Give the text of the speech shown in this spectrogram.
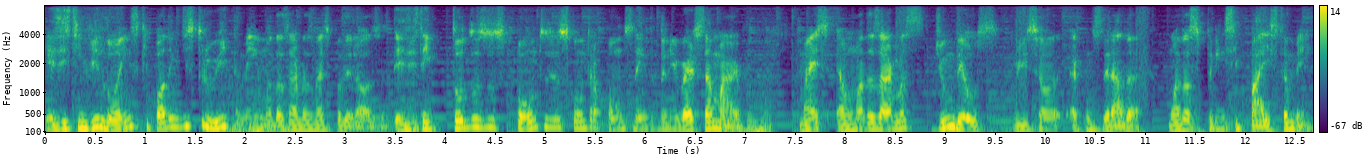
existem vilões que podem destruir também uma das armas mais poderosas. Existem todos os pontos e os contrapontos dentro do universo da Marvel, mas é uma das armas de um deus, por isso é considerada uma das principais também.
